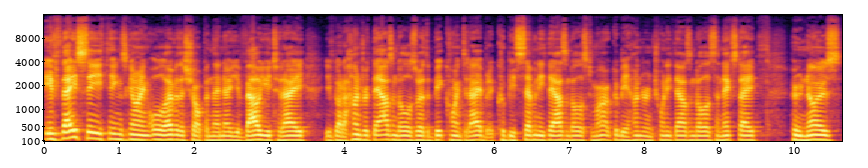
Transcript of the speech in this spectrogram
If they see things going all over the shop and they know your value today, you've got $100,000 worth of Bitcoin today, but it could be $70,000 tomorrow, it could be $120,000 the next day, who knows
